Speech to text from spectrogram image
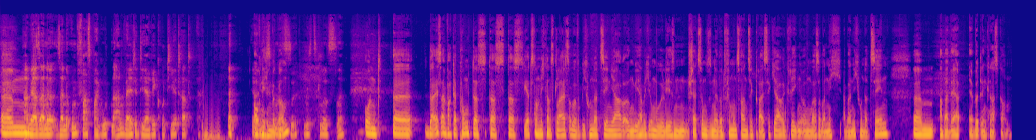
ähm, Haben ja seine, seine unfassbar guten Anwälte, die er rekrutiert hat. ja, auch nicht hinbekommen. Genutzt, nichts genutzt, ne? Und äh, da ist einfach der Punkt, dass dass dass jetzt noch nicht ganz klar ist, aber wirklich 110 Jahre irgendwie habe ich irgendwo gelesen, Schätzungen sind, er wird 25, 30 Jahre kriegen, irgendwas, aber nicht, aber nicht 110. Ähm, aber wer, er wird in den Knast kommen.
